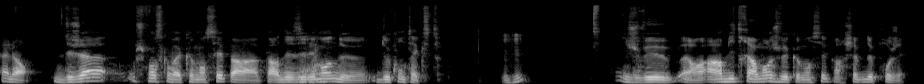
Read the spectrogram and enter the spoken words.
Alors, déjà, je pense qu'on va commencer par, par des éléments de, de contexte. Mhm. Je vais, alors arbitrairement, je vais commencer par chef de projet.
